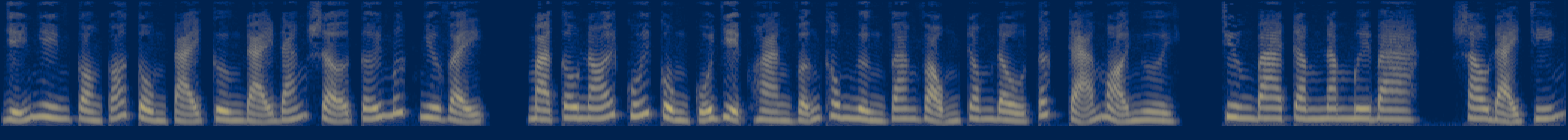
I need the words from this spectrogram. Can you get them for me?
dĩ nhiên còn có tồn tại cường đại đáng sợ tới mức như vậy, mà câu nói cuối cùng của Diệt Hoàng vẫn không ngừng vang vọng trong đầu tất cả mọi người. Chương 353, sau đại chiến.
